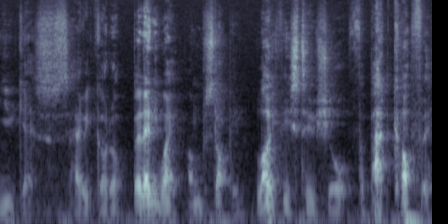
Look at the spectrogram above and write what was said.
you guess how it got up. But anyway, I'm stopping. Life is too short for bad coffee.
